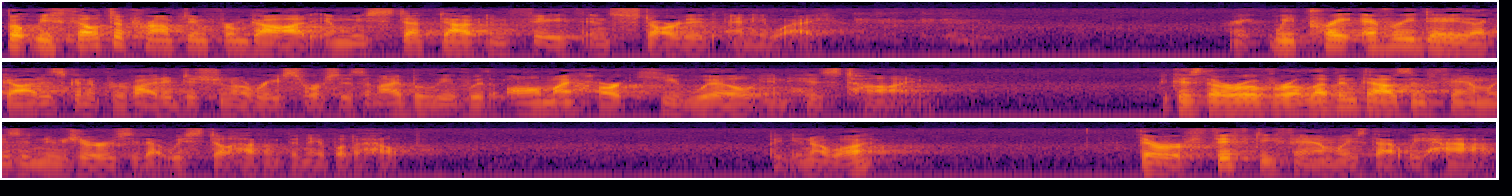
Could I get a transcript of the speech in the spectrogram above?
But we felt a prompting from God, and we stepped out in faith and started anyway. Right? We pray every day that God is going to provide additional resources, and I believe with all my heart He will in His time. Because there are over 11,000 families in New Jersey that we still haven't been able to help. But you know what? There are 50 families that we have.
